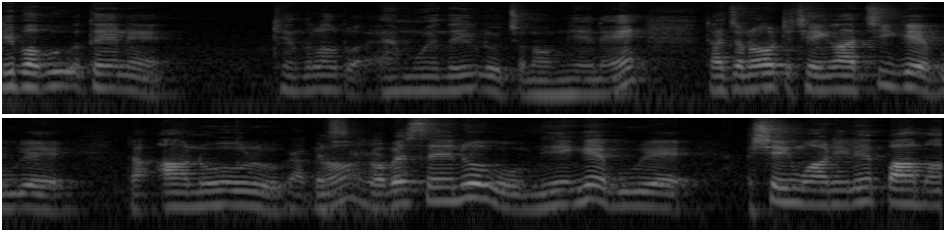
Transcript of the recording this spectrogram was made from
လီဗာပူးအသင်းနဲ့ထင်သလောက်တော့အံဝင်သေးဘူးလို့ကျွန်တော်မြင်တယ်ဒါကျွန်တော်တစ်ချိန်ကကြည့်ခဲ့ဘူးတဲ့ဒါအာနိုတို့နော် Robertson တို့ကိုမြင်ခဲ့ဘူးတဲ့အချိန်ဝါတွေလည်းပါမှာ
